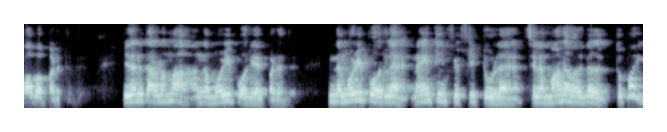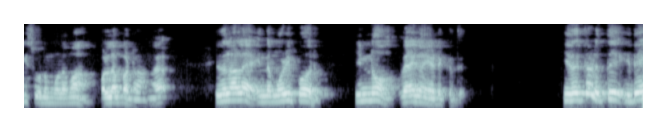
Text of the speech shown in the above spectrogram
கோபப்படுத்துது. இதன் காரணமா அங்க மொழி போர் ஏற்படுது. இந்த மொழி போர்ல நைன்டீன் பிப்டி டூல சில மாணவர்கள் துப்பாக்கி சூடு மூலமா கொல்லப்படுறாங்க. இதனால இந்த மொழி போர் இன்னும் வேகம் எடுக்குது. இதற்கடுத்து இதே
